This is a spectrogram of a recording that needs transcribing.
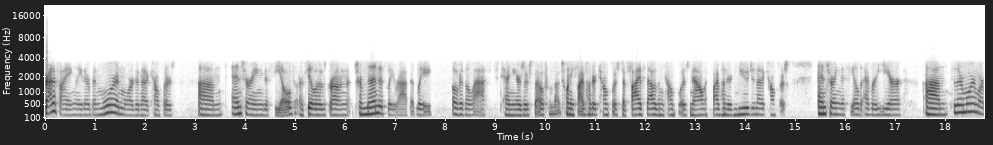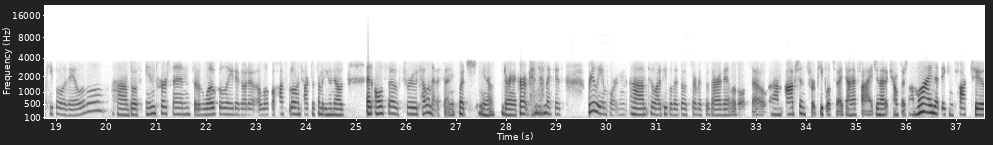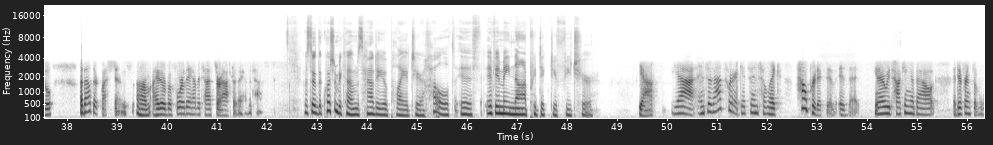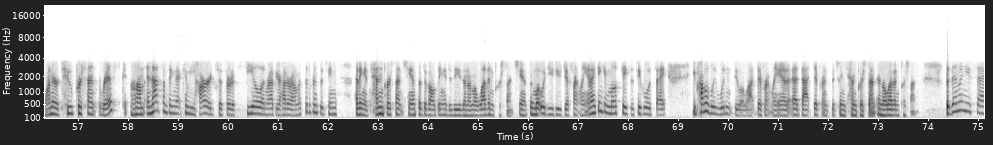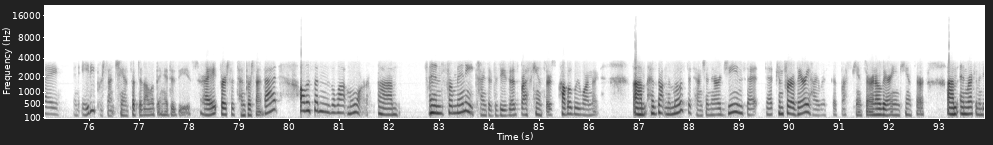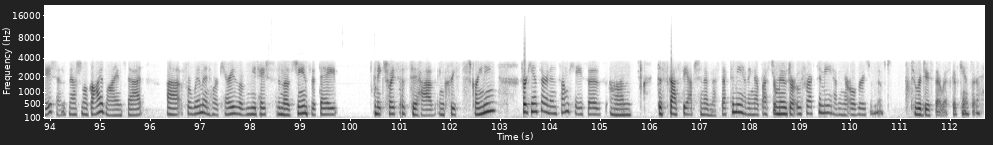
gratifyingly, there have been more and more genetic counselors um, entering the field. Our field has grown tremendously rapidly over the last 10 years or so, from about 2,500 counselors to 5,000 counselors now, with 500 new genetic counselors entering the field every year. Um, so there are more and more people available, uh, both in person, sort of locally, to go to a local hospital and talk to somebody who knows, and also through telemedicine, which you know during the current pandemic is really important um, to a lot of people that those services are available. So um, options for people to identify genetic counselors online that they can talk to about their questions, um, either before they have a test or after they have a test. So the question becomes how do you apply it to your health if if it may not predict your future? Yeah. Yeah. And so that's where it gets into like how predictive is it? You know, are we talking about a difference of one or two percent risk, um, and that's something that can be hard to sort of feel and wrap your head around. What's the difference between having a 10% chance of developing a disease and an 11% chance, and what would you do differently? And I think in most cases, people would say you probably wouldn't do a lot differently at, at that difference between 10% and 11%. But then when you say an 80% chance of developing a disease, right, versus 10%, that all of a sudden is a lot more. Um, and for many kinds of diseases, breast cancer is probably one that um, has gotten the most attention. There are genes that, that confer a very high risk of breast cancer and ovarian cancer, um, and recommendations, national guidelines that uh, for women who are carriers of mutations in those genes, that they make choices to have increased screening for cancer, and in some cases, um, discuss the option of mastectomy, having their breast removed, or oophorectomy, having their ovaries removed to reduce their risk of cancer.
